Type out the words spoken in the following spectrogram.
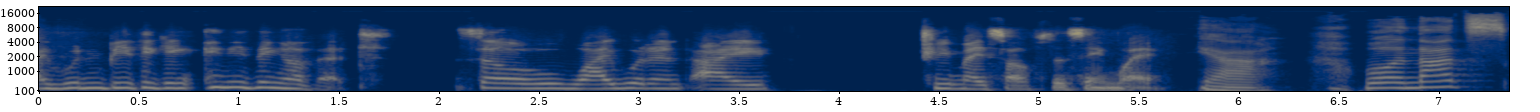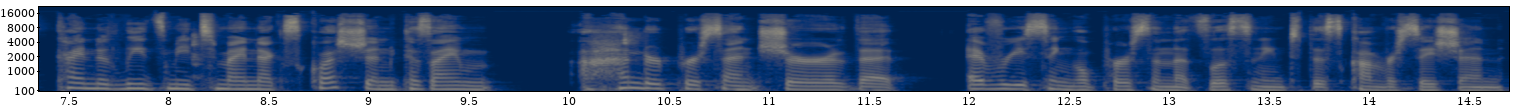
I wouldn't be thinking anything of it. So why wouldn't I treat myself the same way? Yeah. Well, and that's kind of leads me to my next question because I'm 100% sure that every single person that's listening to this conversation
